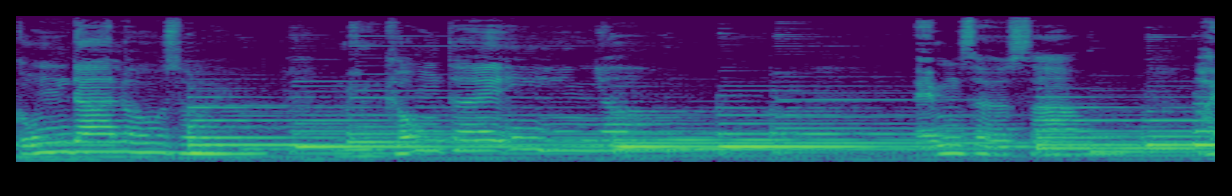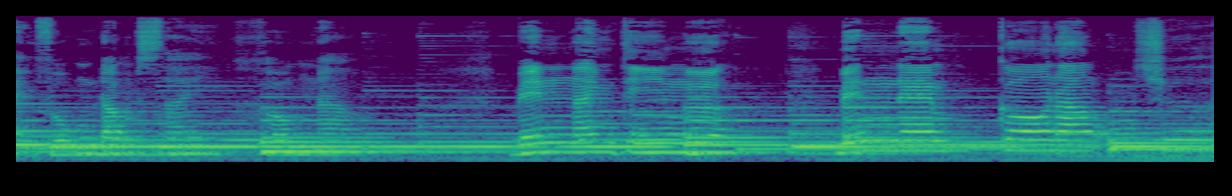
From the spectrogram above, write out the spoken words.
Cũng đã lâu rồi mình không thấy nhau. Em giờ sao? Hạnh phúc đắm say không nào? Bên anh thì mưa, Bên em có nắng chưa?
